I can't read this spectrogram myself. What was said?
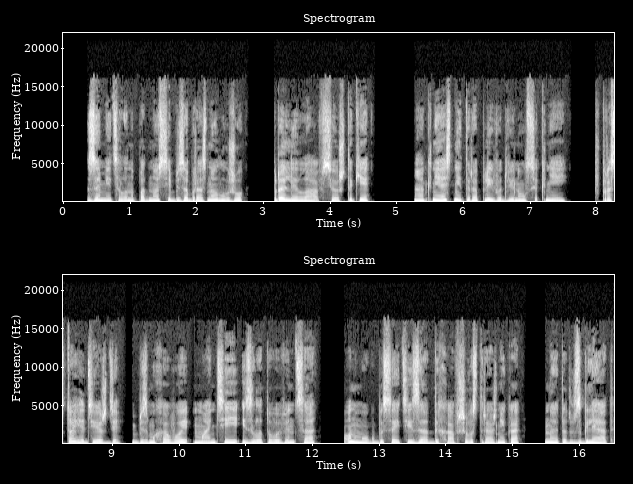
— заметила на подносе безобразную лужу. Пролила все ж таки. А князь неторопливо двинулся к ней. В простой одежде, без маховой мантии и золотого венца он мог бы сойти за отдыхавшего стражника. Но этот взгляд...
